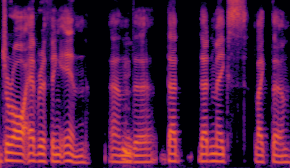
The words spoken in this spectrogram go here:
draw everything in and mm. uh, that that makes like the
